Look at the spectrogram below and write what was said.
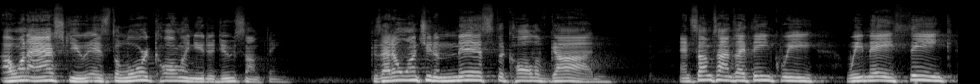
I want to ask you is the Lord calling you to do something? Because I don't want you to miss the call of God. And sometimes I think we, we may think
